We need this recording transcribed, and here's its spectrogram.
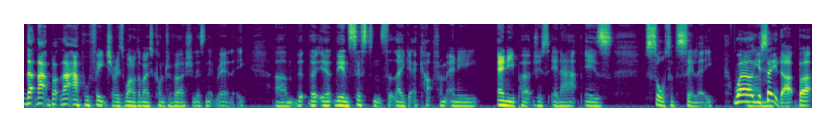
that that but that Apple feature is one of the most controversial, isn't it? Really, um, the, the the insistence that they get a cut from any any purchase in app is sort of silly. Well, Um, you say that, but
